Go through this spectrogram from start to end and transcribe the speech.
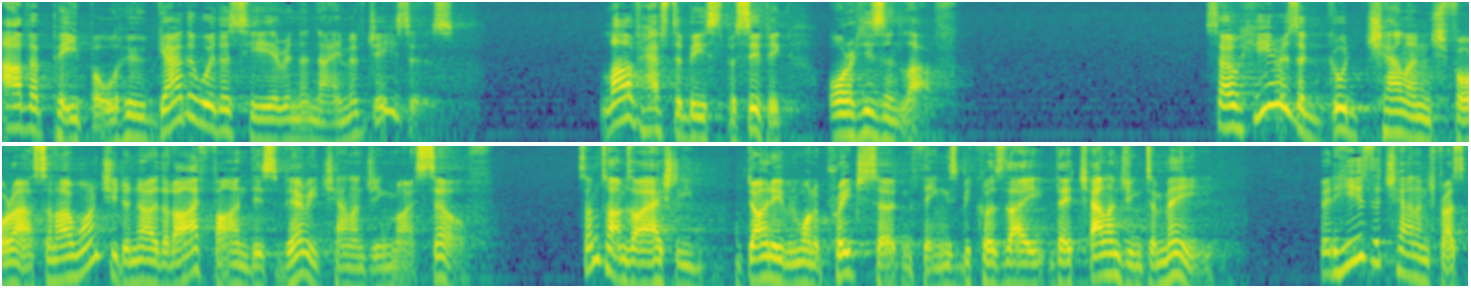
other people who gather with us here in the name of Jesus. Love has to be specific or it isn't love. So here is a good challenge for us, and I want you to know that I find this very challenging myself. Sometimes I actually don't even want to preach certain things because they, they're challenging to me. But here's the challenge for us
